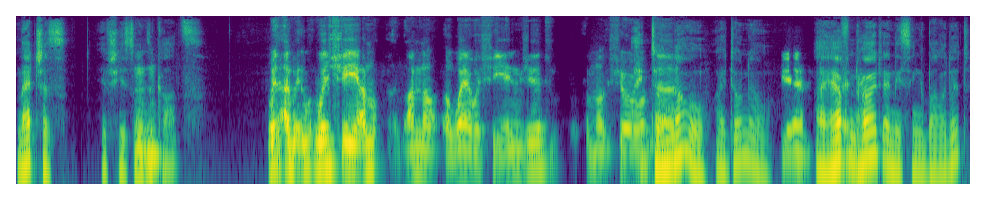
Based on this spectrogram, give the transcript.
matches if she's on Mhm. the cards. Was, I mean, was she? I'm, I'm not aware. Was she injured? I'm not sure. I don't the, know. I don't know. Yeah. I haven't heard anything about it.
